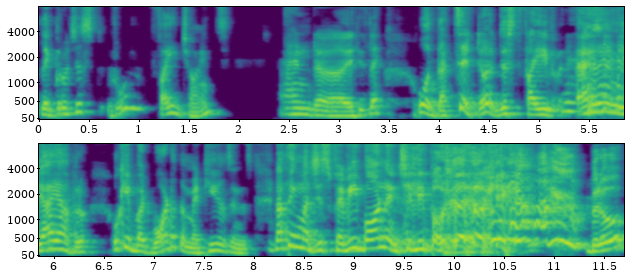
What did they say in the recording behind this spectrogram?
Like, bro, just roll five joints. And uh, he's like, oh, that's it, uh, just five. And, yeah, yeah, bro. Okay, but what are the materials in this? Nothing much, just Fevibond and chili powder. okay? Bro,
